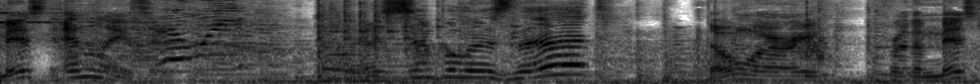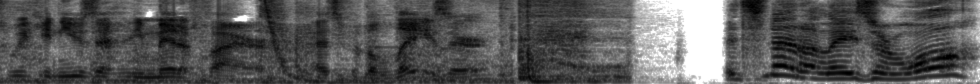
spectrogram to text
mist and laser. Really? As simple as that? Don't worry, for the mist, we can use a humidifier. As for the laser, It's not a laser wall!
